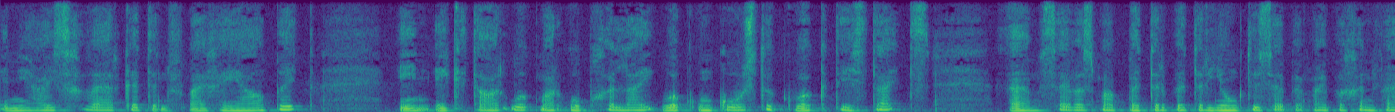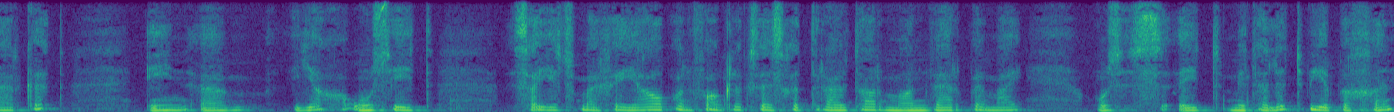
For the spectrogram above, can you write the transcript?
in die huis gewerk het en vir my gehelp het en ek het daar ook maar opgelei ook om kos te kook destyds. Ehm um, sy was maar bitter bitter jonk toe sy by my begin werk het. En ehm um, ja, ons het sy het vir my gehelp aanvanklik sy's getroud, haar man werk by my. Ons is het met hulle twee begin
